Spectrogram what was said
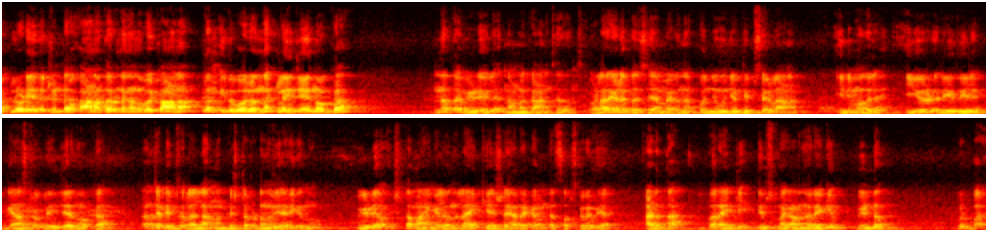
അപ്ലോഡ് ചെയ്തിട്ടുണ്ട്. കാണാത്തവരുണ്ടെങ്കിൽ ഒന്ന് പോയി കാണാം. ഇതുപോലെ ഒന്ന് ക്ലീൻ ചെയ്ത് നോക്കുക. ഇന്നത്തെ വീഡിയോയിൽ നമ്മൾ കാണിച്ചത് വളരെ എളുപ്പത്തിൽ ചെയ്യാൻ പറ്റുന്ന കുഞ്ഞു കുഞ്ഞു ടിപ്സുകളാണ്. ഇനി മുതൽ ഈ ഒരു രീതിയിൽ ഗ്യാസ് സ്റ്റവ് ക്ലീൻ ചെയ്ത് നോക്കുക. കാണിച്ച ടിപ്സുകളെല്ലാം നിങ്ങൾക്ക് ഇഷ്ടപ്പെട്ടെന്ന് വിചാരിക്കുന്നു. വീഡിയോ ഇഷ്ടമായെങ്കിൽ ഒന്ന് ലൈക്ക് ചെയ്യുക ഷെയർ ചെയ്യുക കമന്റ് സബ്സ്ക്രൈബ് ചെയ്യുക. അടുത്ത വെറൈറ്റി ടിപ്സുമായി കാണുന്നവരേക്കും വീണ്ടും ഗുഡ് ബൈ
